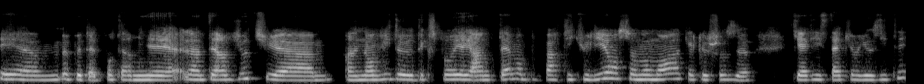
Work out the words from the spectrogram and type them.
Et euh, peut-être pour terminer l'interview, tu as une envie d'explorer un thème en particulier en ce moment, quelque chose qui attise ta curiosité?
